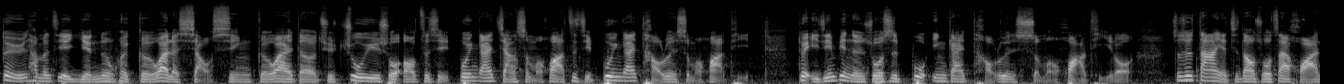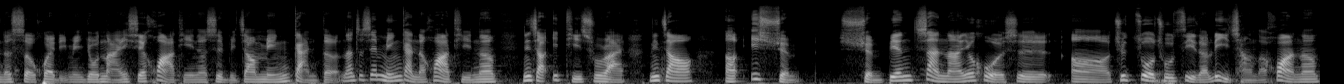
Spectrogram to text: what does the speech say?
对于他们自己的言论会格外的小心，格外的去注意说哦自己不应该讲什么话，自己不应该讨论什么话题。对，已经变成说是不应该讨论什么话题了。就是大家也知道说，在华人的社会里面有哪一些话题呢是比较敏感的？那这些敏感的话题呢，你只要一提出来，你只要呃一选选边站啊，又或者是呃去做出自己的立场的话呢，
